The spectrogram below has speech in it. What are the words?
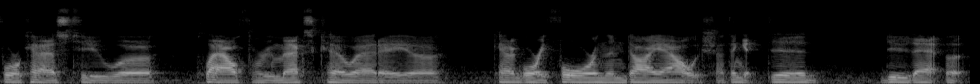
forecast to uh, plow through Mexico at a uh, Category 4 and then die out, which I think it did do that, but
